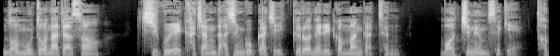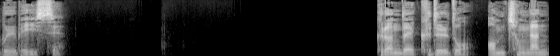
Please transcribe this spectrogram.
너무도 낮아서 지구의 가장 낮은 곳까지 끌어내릴 것만 같은 멋진 음색의 더블 베이스. 그런데 그들도 엄청난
